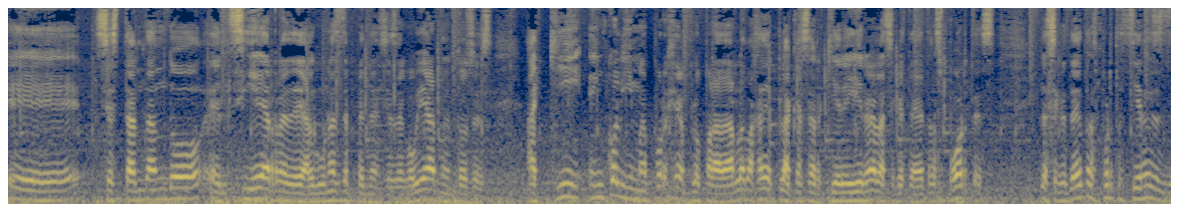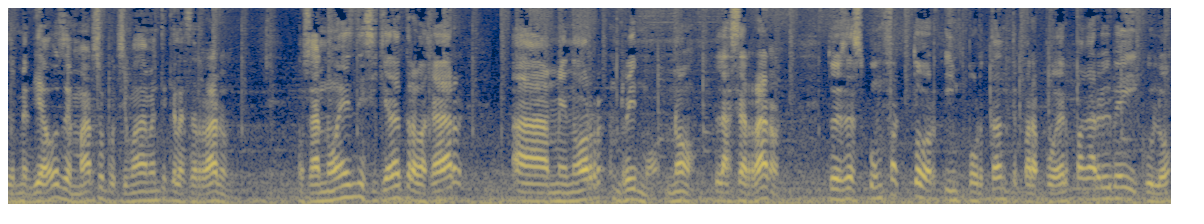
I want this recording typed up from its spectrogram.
eh, se están dando el cierre de algunas dependencias de gobierno. Entonces, aquí en Colima, por ejemplo, para dar la baja de placa se requiere ir a la Secretaría de Transportes. La Secretaría de Transportes tiene desde mediados de marzo aproximadamente que la cerraron. O sea, no es ni siquiera trabajar a menor ritmo, no, la cerraron. Entonces es un factor importante para poder pagar el vehículo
